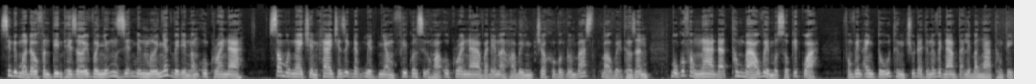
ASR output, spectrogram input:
Xin được mở đầu phần tin thế giới với những diễn biến mới nhất về điểm nóng Ukraine. Sau một ngày triển khai chiến dịch đặc biệt nhằm phi quân sự hóa Ukraine và đem lại hòa bình cho khu vực Donbass bảo vệ thường dân, Bộ Quốc phòng Nga đã thông báo về một số kết quả. Phóng viên Anh Tú, thường trú Đại tướng nước Việt Nam tại Liên bang Nga thông tin.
